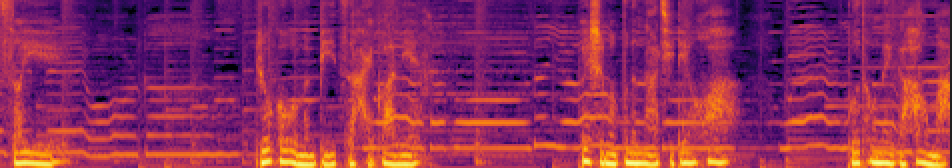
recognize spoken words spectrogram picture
所以，如果我们彼此还挂念，为什么不能拿起电话，拨通那个号码，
